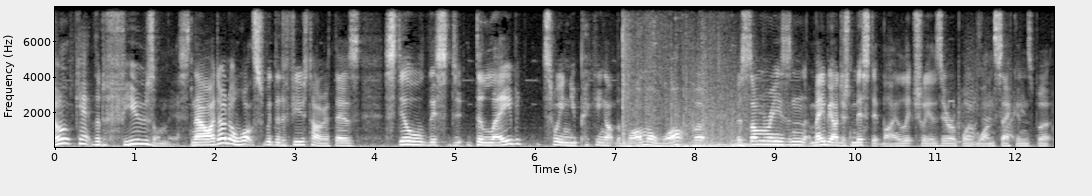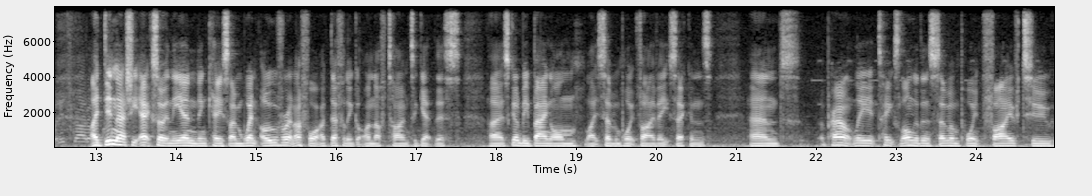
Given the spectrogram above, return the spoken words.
don't get the diffuse on this. Now, I don't know what's with the diffuse timer, if there's still this delay between you picking up the bomb or what, but for some reason, maybe I just missed it by literally a 0.1 seconds, but I didn't actually exo in the end in case I went over it, and I thought I've definitely got enough time to get this. Uh, it's going to be bang on like 7.58 seconds, and apparently it takes longer than 7.5 to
